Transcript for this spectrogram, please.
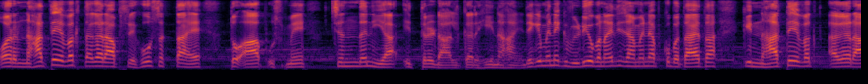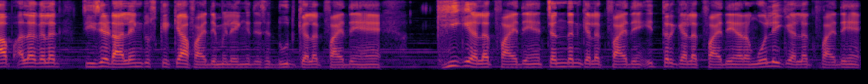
और नहाते वक्त अगर आपसे हो सकता है तो आप उसमें चंदन या इत्र डालकर ही नहाएँ। देखिए, मैंने एक वीडियो बनाई थी जहाँ मैंने आपको बताया था कि नहाते वक्त अगर आप अलग अलग चीज़ें डालेंगे तो उसके क्या फ़ायदे मिलेंगे? जैसे दूध के अलग फ़ायदे हैं, घी के अलग फ़ायदे हैं, चंदन के अलग फ़ायदे हैं, इत्र के अलग फ़ायदे हैं, रंगोली के अलग फ़ायदे हैं।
